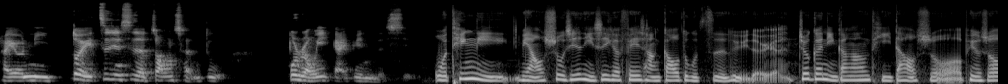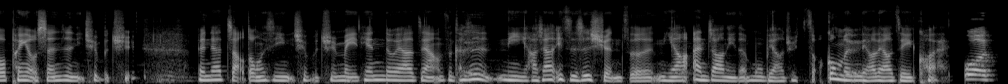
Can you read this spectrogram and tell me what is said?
还有你对这件事的忠诚度，不容易改变你的心。我听你描述，其实你是一个非常高度自律的人，就跟你刚刚提到说，譬如说朋友生日你去不去，人家找东西你去不去，每天都要这样子。可是你好像一直是选择你要按照你的目标去走，跟我们聊聊这一块。我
